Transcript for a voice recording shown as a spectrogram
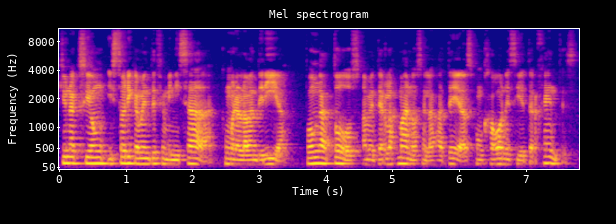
Que una acción históricamente feminizada, como la lavandería, ponga a todos a meter las manos en las bateas con jabones y detergentes,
